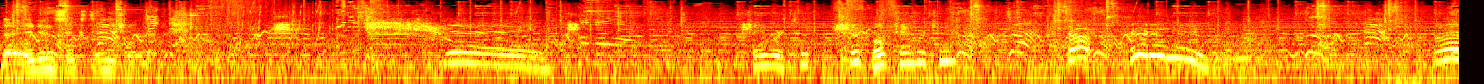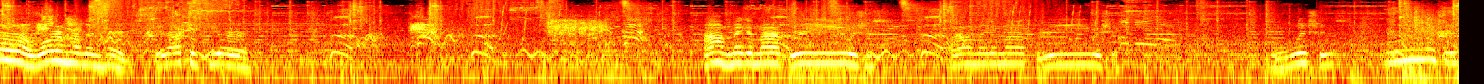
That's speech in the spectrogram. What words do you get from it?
The Hidden 16 Chamber. Yay! Chamber 2. They're both Chamber 2? Stop hurting me! Ah, watermelon heads. Get out of here. Ah, Mega Man 3 wishes. Ah, Mega Man 3 wishes. Wishes. Wishes.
